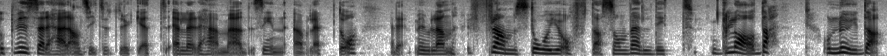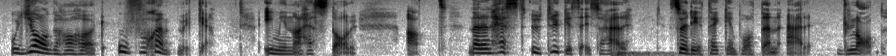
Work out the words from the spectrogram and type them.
uppvisar det här ansiktsuttrycket eller det här med sin överläpp då, eller mulen, framstår ju ofta som väldigt glada och nöjda. Och jag har hört oförskämt mycket i mina hästar att när en häst uttrycker sig så här så är det ett tecken på att den är glad.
